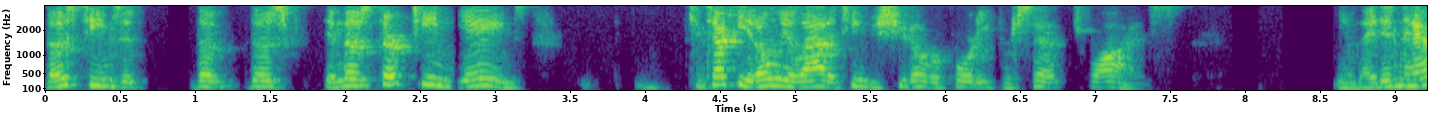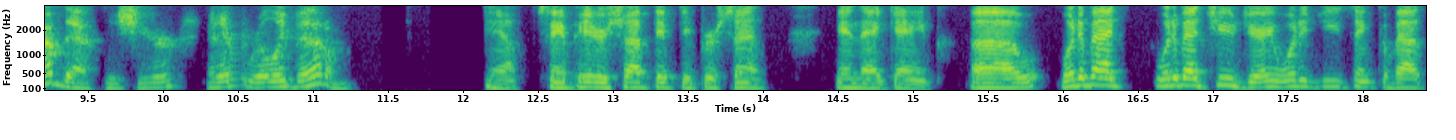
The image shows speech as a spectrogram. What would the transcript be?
Those teams that the, those in those 13 games, Kentucky had only allowed a team to shoot over 40% twice. You know, they didn't have that this year, and it really bit them. Yeah, St. Peter shot 50% in that game. Uh, what about what about you, Jerry? What did you think about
